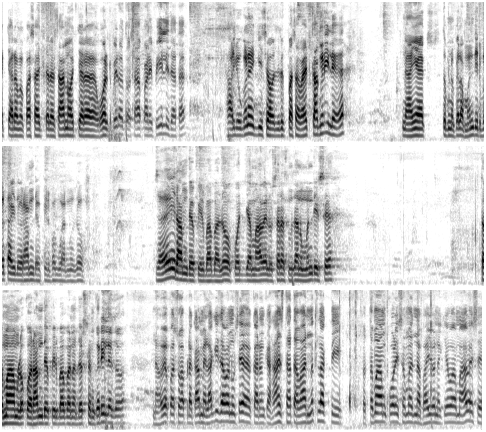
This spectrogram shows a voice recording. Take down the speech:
અત્યારે અમે પાછા અત્યારે સાનો અત્યારે હોલ્ટ પડ્યો તો ચા પાણી પી લીધા હતા. થાળીઓ ગણાઈ ગઈ છે હજી પાછા વાટકા ગણી લે. ને અહીંયા એક તમને પેલા મંદિર બતાવી દો રામદેવ પીર ભગવાનનું જો. જય રામદેવ પીર બાબા. લો કોજિયામાં આવેલું સરસ મજાનું મંદિર છે. તમામ લોકો રામદેવ પીર બાબાના દર્શન કરી લેજો. ને હવે પાછું આપણા કામે લાગી જવાનું છે, કારણ કે હાંસ થતા વાર નથી લાગતી. તો તમામ કોળી સમાજના ભાઈઓને કહેવામાં આવે છે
